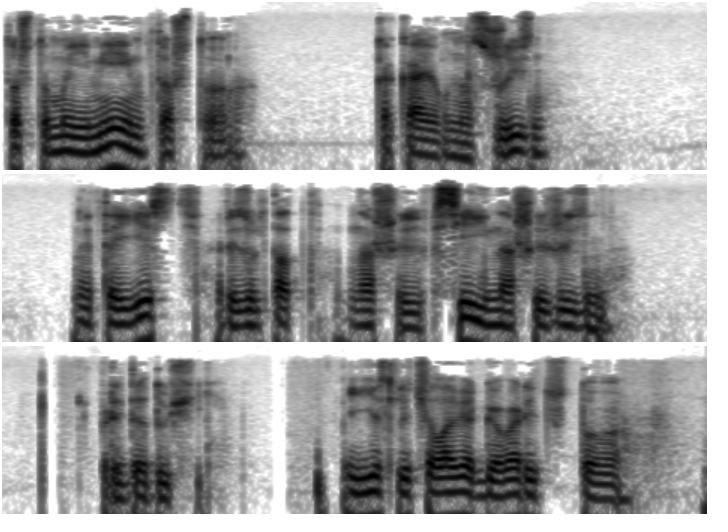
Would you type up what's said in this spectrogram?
То, что мы имеем, то, что какая у нас жизнь, это и есть результат нашей всей нашей жизни предыдущей. И если человек говорит, что э,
